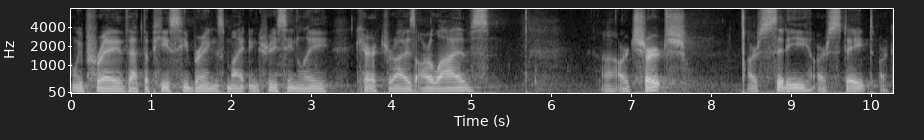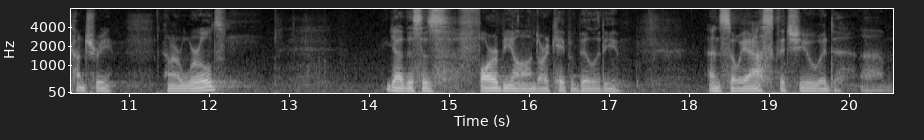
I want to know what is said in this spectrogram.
And we pray that the peace he brings might increasingly characterize our lives uh, our church, our city, our state, our country, and our world. God, this is far beyond our capability. And so we ask that you would um,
